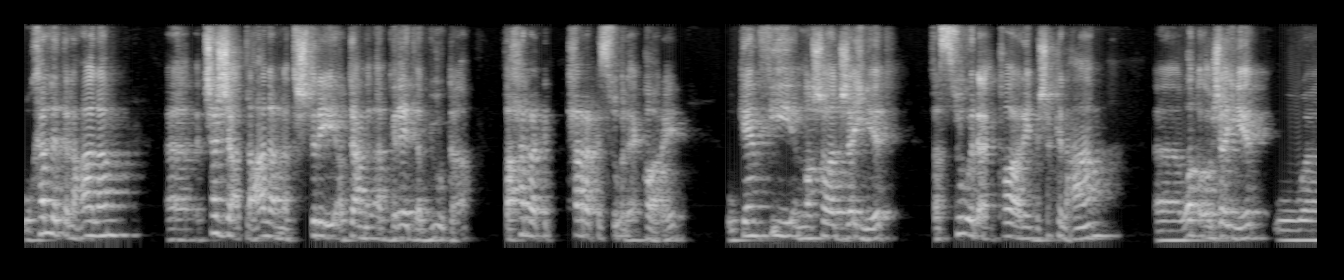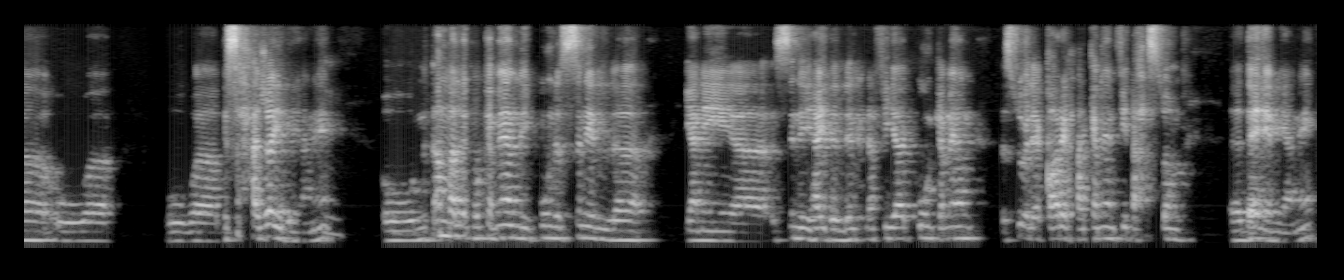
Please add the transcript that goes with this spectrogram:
وخلت العالم آه، تشجعت العالم لتشتري أو تعمل ابجريد لبيوتها فحركت تحرك السوق العقاري وكان في نشاط جيد. فالسوق العقاري بشكل عام وضعه جيد وبصحة جيدة يعني. ونتامل إنه كمان يكون السنة يعني آه، السنة هيدي اللي نحن فيها تكون كمان السوق العقاري كمان في تحسن آه، دائم يعني.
